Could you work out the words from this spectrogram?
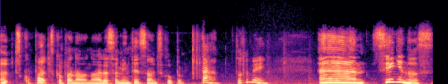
Uh, desculpa, desculpa, não, não era essa a minha intenção, desculpa. Tá, tudo bem. signos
